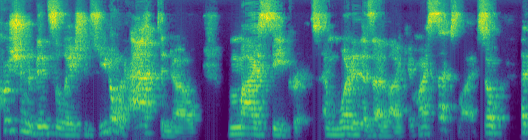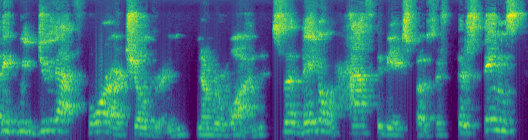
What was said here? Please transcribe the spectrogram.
cushion of insulation so you don't have to know my secrets and what it is i like in my sex life so i think we do that for our children number one so that they don't have to be exposed there's, there's things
